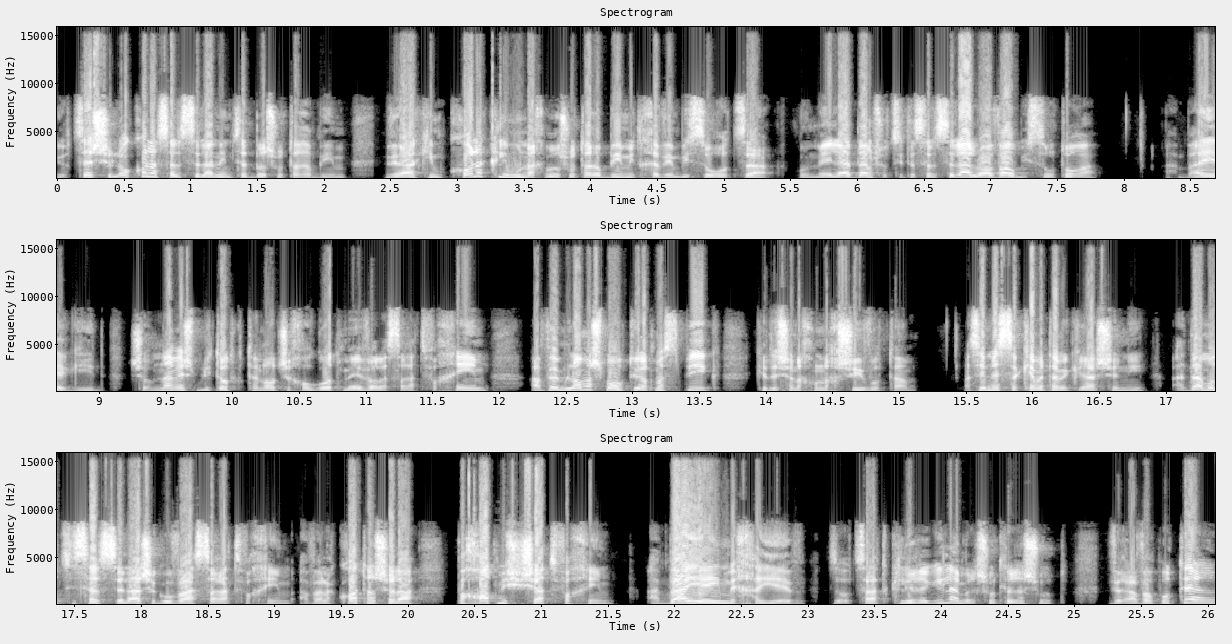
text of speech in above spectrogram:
יוצא שלא כל הסלסלה נמצאת ברשות הרבים, ורק אם כל הכלי מונח ברשות הרבים מתחייבים באיסור הוצאה, וממילא אדם שהוציא את הסלסלה לא עבר באיסור תורה. אביי יגיד שאומנם יש בליטות קטנות שחורגות מעבר לעשרה טפחים, אבל הן לא משמעותיות מספיק כדי שאנחנו נחשיב אותן. אז אם נסכם את המקרה השני, אדם מוציא סלסלה שגובה עשרה טפחים, אבל הקוטר שלה פחות משישה טפחים. אביי מחייב, זה הוצאת כלי רגילה מרשות לרשות, ורב הפותר,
